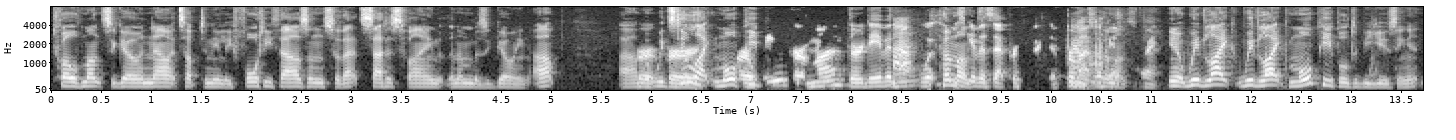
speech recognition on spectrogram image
12 months ago and now it's up to nearly 40000 so that's satisfying that the numbers are going up um, per, but we'd per, still like more people per month, or David, how, what, per month. Give us that perspective per, month. Per okay. month. Right. You know, we'd like we'd like more people to be using it,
